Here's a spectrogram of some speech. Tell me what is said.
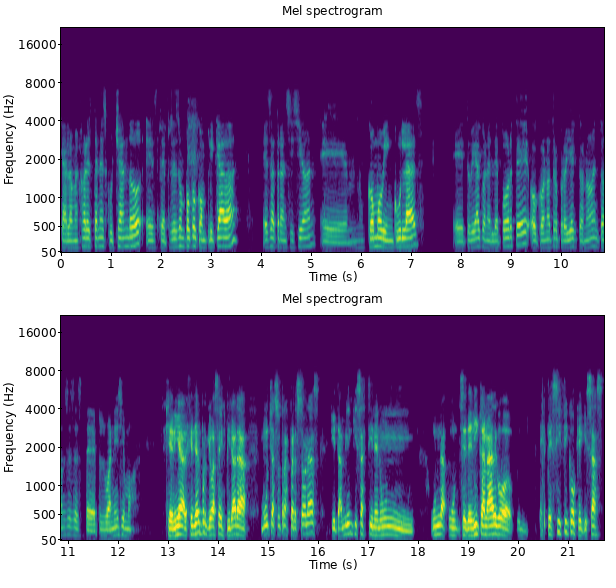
que a lo mejor estén escuchando, este, pues es un poco complicada esa transición, eh, cómo vinculas eh, tu vida con el deporte o con otro proyecto, ¿no? Entonces, este, pues buenísimo. Genial, genial porque vas a inspirar a muchas otras personas que también quizás tienen un, se dedican a algo específico que quizás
